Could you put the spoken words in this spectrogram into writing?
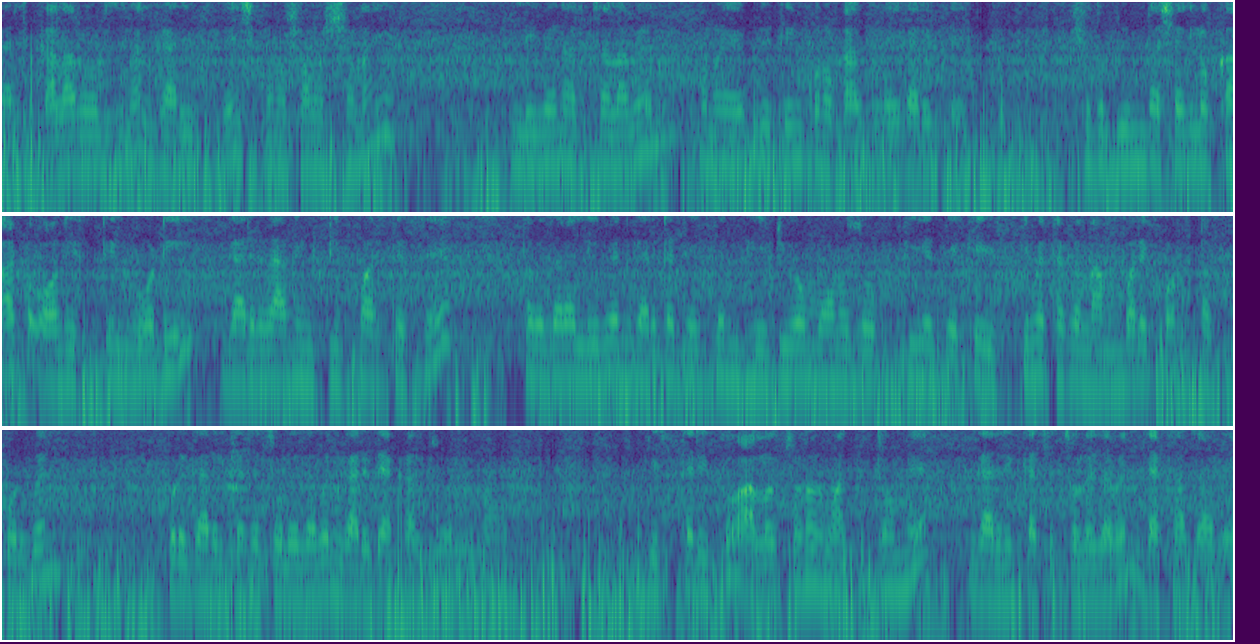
গাড়ির কালার অরিজিনাল গাড়ি ফ্রেশ কোনো সমস্যা নাই। নেবেন আর চালাবেন, কোনো এভরিথিং কোনো কাজ নেই গাড়িতে। শুধু বিম ডাসাগুলো কাট অল স্টিল বডি গাড়ির রানিং টিপ মারতেছে। তবে যারা নেবেন, গাড়িটা দেখবেন ভিডিও মনোযোগ দিয়ে দেখে স্কিমে থাকা নাম্বারে কন্ট্যাক্ট করবেন, করে গাড়ির কাছে চলে যাবেন গাড়ি দেখার জন্য। বিস্তারিত আলোচনার মাধ্যমে গাড়ির কাছে চলে যাবেন, দেখা যাবে।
